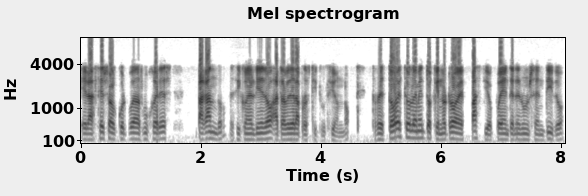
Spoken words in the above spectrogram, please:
el acceso al cuerpo de las mujeres pagando, es decir, con el dinero a través de la prostitución, ¿no? Entonces, todos estos elementos que en otros espacios pueden tener un sentido,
